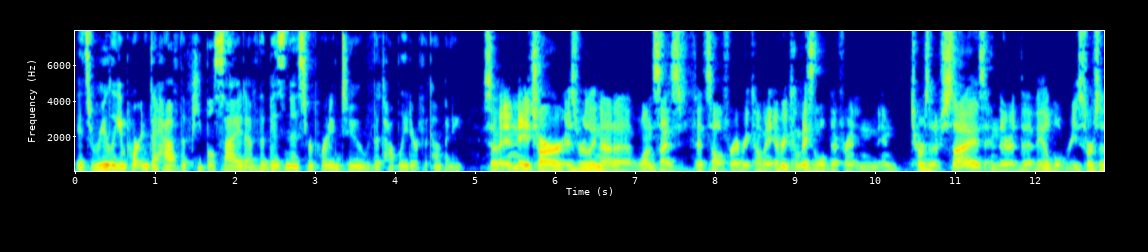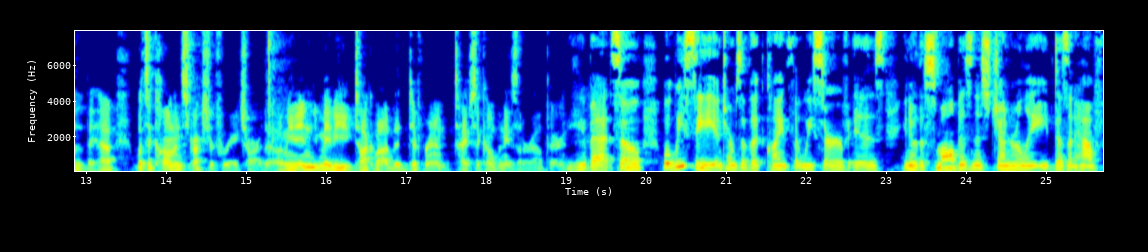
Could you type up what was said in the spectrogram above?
it's really important to have the people side of the business reporting to the top leader of the company. So, in HR is really not a one size fits all for every company. Every company is a little different in, in terms of their size and their the available resources that they have. What's a common structure for HR, though? I mean, and maybe talk about the different types of companies that are out there. You bet. So, what we see in terms of the clients that we serve is, you know, the small business generally doesn't have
